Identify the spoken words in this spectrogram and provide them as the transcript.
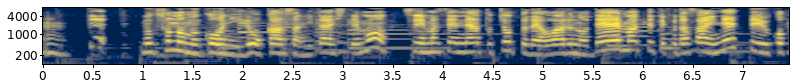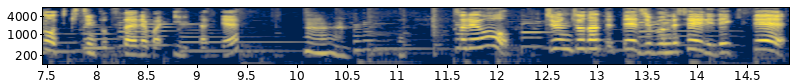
うん。むその向こうにいるお母さんに対しても「すいませんねあとちょっとで終わるので待っててくださいね」っていうことをきちんと伝えればいいだけ。うんそれを順序立てて自分で整理できて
